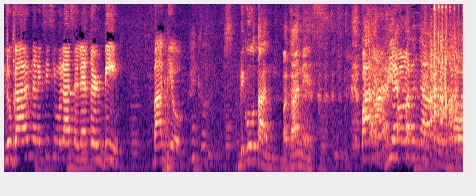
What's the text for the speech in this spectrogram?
Lugar na nagsisimula sa letter B. Baguio. Bikutan. Batanes. Five. BF pa rin niya. Oh,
